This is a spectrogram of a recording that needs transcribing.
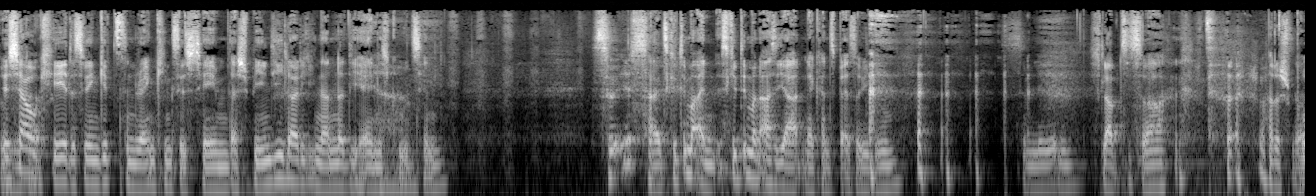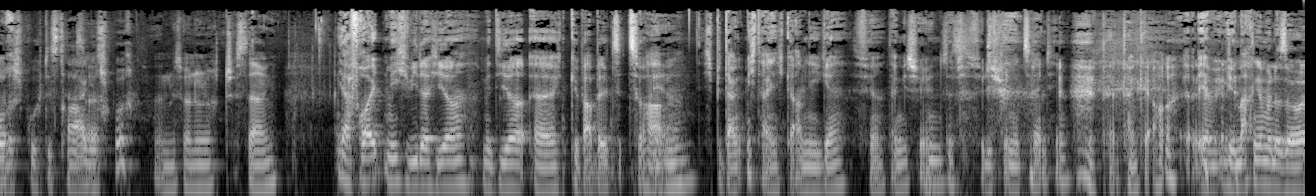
So ist ja das. okay, deswegen gibt's ein Ranking-System. Da spielen die Leute gegeneinander, die ähnlich Ja. gut sind. So ist halt. Es gibt immer einen, es gibt immer einen Asiaten, der kann's besser wie du. zum Leben. Ich glaube, das war, war der das war Spruch. der Spruch des Das war der Tages. Spruch. Dann müssen wir nur noch Tschüss sagen. Ja, freut mich wieder hier mit dir äh, gebabbelt zu haben. Ja. Ich bedanke mich da eigentlich gar nie, gell? Für Dankeschön das, für die schöne Zeit hier. Danke auch. Ja, wir machen immer nur so,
